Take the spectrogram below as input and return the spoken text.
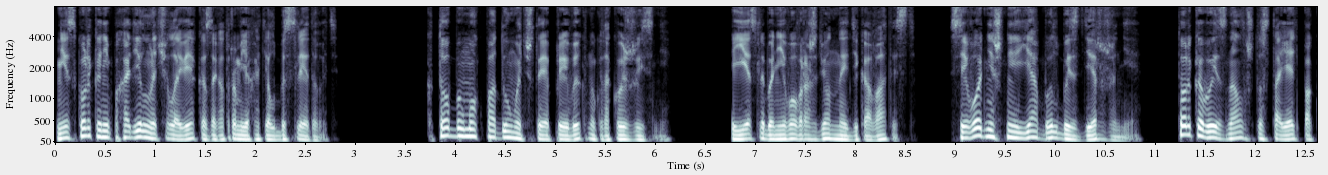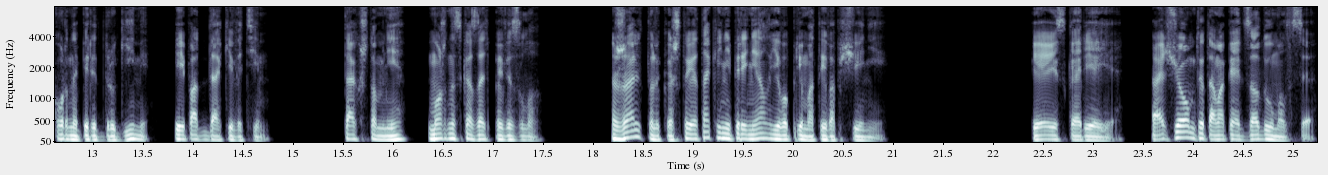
нисколько не походил на человека, за которым я хотел бы следовать. Кто бы мог подумать, что я привыкну к такой жизни? Если бы не его врожденная диковатость, сегодняшний я был бы сдержаннее, только бы и знал, что стоять покорно перед другими и поддакивать им. Так что мне можно сказать, повезло. Жаль только, что я так и не перенял его прямоты в общении. «Эй, скорее! О чем ты там опять задумался?»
